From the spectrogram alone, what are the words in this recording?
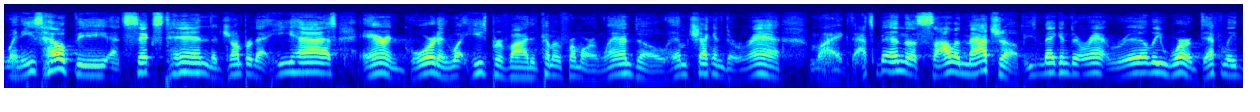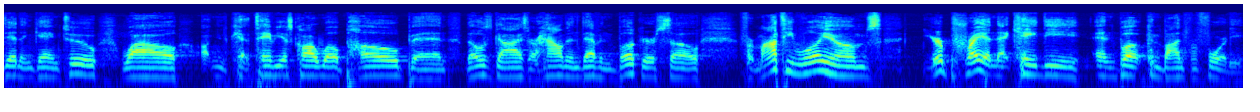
when he's healthy at 6'10, the jumper that he has, Aaron Gordon, what he's provided coming from Orlando, him checking Durant, like that's been a solid matchup. He's making Durant really work. Definitely did in game two, while uh, Tavius Caldwell Pope and those guys are hounding Devin Booker. So for Monty Williams, you're praying that KD and Book combine for 40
